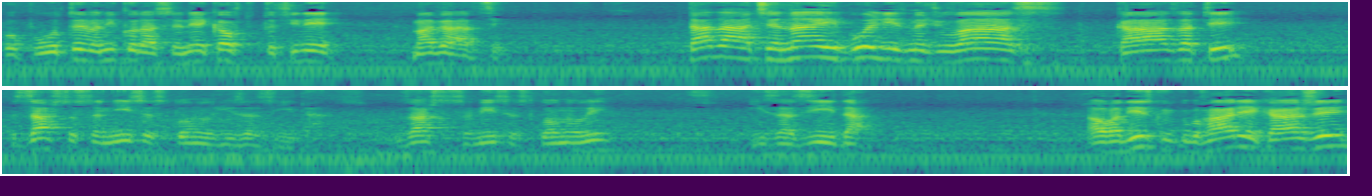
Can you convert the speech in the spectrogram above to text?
po putavima, niko da se ne, kao što to čine magarci. Tada će najbolji između vas kazati zašto se niste sklonuli iza zida. Zašto se niste sklonuli iza zida. A u hadijskoj Buharije kaže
